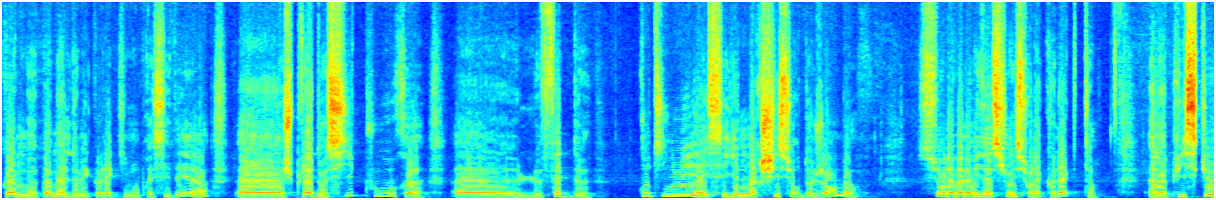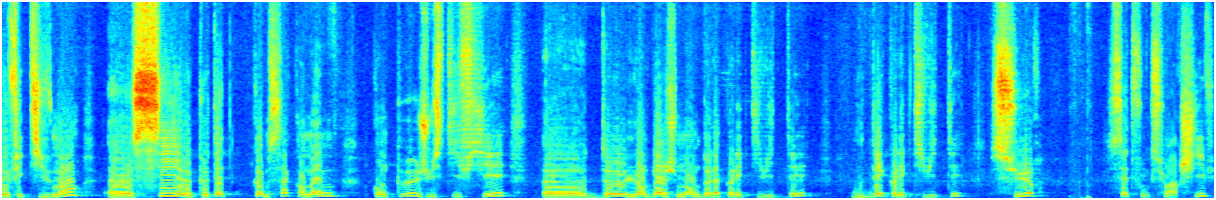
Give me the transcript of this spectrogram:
comme pas mal de mes collègues qui m'ont précédé, hein, euh, je plaide aussi pour euh, le fait de continuer à essayer de marcher sur deux jambes, sur la valorisation et sur la collecte, euh, puisque effectivement, c'est peut-être comme ça quand même qu'on peut justifier de l'engagement de la collectivité ou des collectivités sur cette fonction archive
